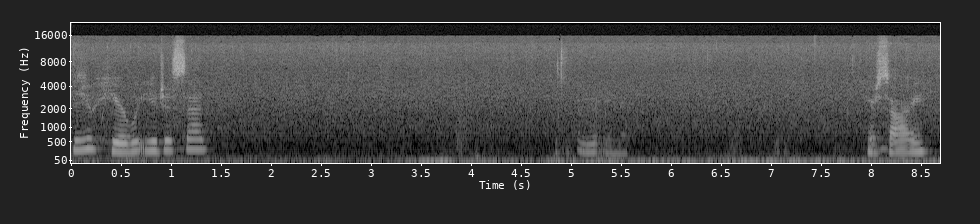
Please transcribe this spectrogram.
Did you hear what you just said? I didn't mean it. You're sorry? Sorry.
